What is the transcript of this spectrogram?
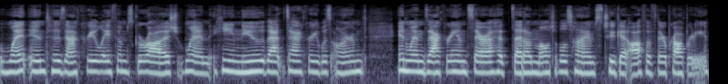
went into Zachary Latham's garage when he knew that Zachary was armed and when Zachary and Sarah had said on multiple times to get off of their property.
